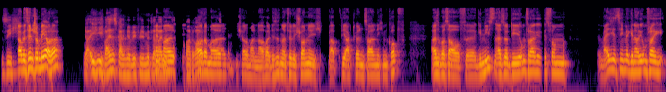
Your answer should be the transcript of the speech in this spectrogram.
sich. Aber es sind schon mehr, oder? Ja, ich, ich weiß es gar nicht mehr, wie viel mittlerweile mal, mal drauf. Schau mal, ich schaue mal nach, weil das ist natürlich schon, ich habe die aktuellen Zahlen nicht im Kopf. Also pass auf, äh, genießen. Also die Umfrage ist vom, weiß ich jetzt nicht mehr genau, die Umfrage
